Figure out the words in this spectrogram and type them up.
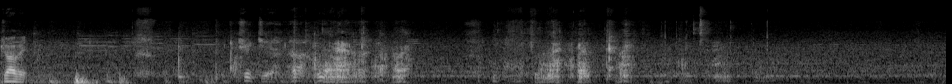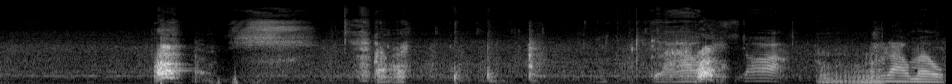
Drive it. Tricked you. Loud. Stop. Loud mouth.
